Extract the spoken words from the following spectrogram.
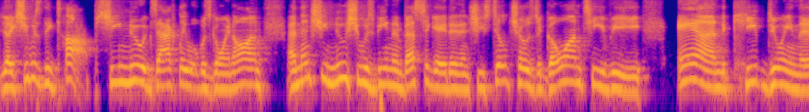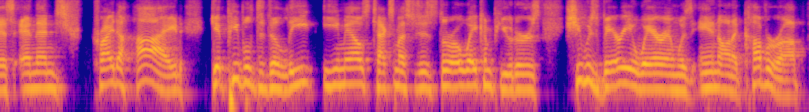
Like she was the top. She knew exactly what was going on, and then she knew she was being investigated, and she still chose to go on TV and keep doing this and then try to hide, get people to delete emails, text messages, throw away computers. She was very aware and was in on a cover up.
